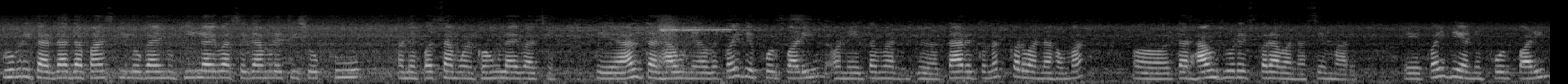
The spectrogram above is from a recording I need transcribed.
ડુંગળી તાર દાદા પાંચ કિલો ગાયનું ઘી લાવ્યા છે ગામડેથી ચોખ્ખું અને પસામણ ઘઉં લાવ્યા છે. તે હાલ તાર હાવને હવે કહી દે ફોડ પાડી અને તમારે તારે તો નથી કરવાના હમણાં. તાર હાવ જોડે જ કરાવવાના છે મારે. એ કહી દે અને ફોડ પાડી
